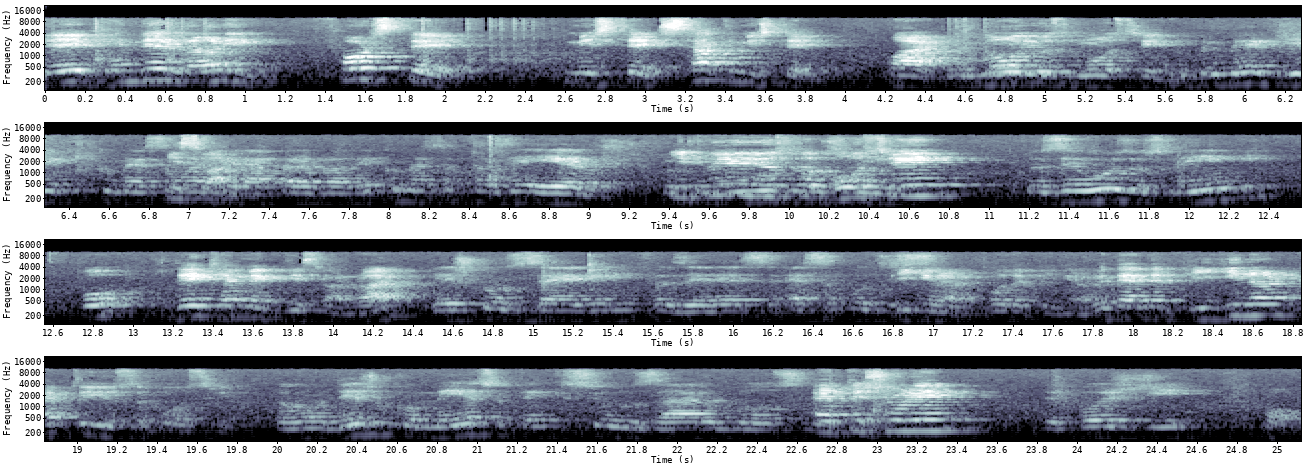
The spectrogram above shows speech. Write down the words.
They, when they're learning, first day, mistake, start mistake. Why? No use swing. No primeiro dia que começam Isso a virar para valer, começam a fazer erros. If you use the o bow sling. swing, Se você usa o sling, bow- they can make this one, right? eles conseguem fazer essa, essa posição. Beginner, for the beginner. And then the beginner have to use the bow swing. Então, desde o começo tem que se usar o bolso. After shooting, Depois de bow.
